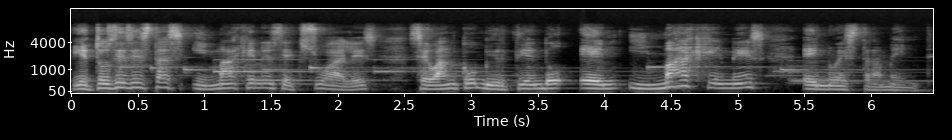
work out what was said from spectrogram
Y entonces estas imágenes sexuales se van convirtiendo en imágenes en nuestra mente.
